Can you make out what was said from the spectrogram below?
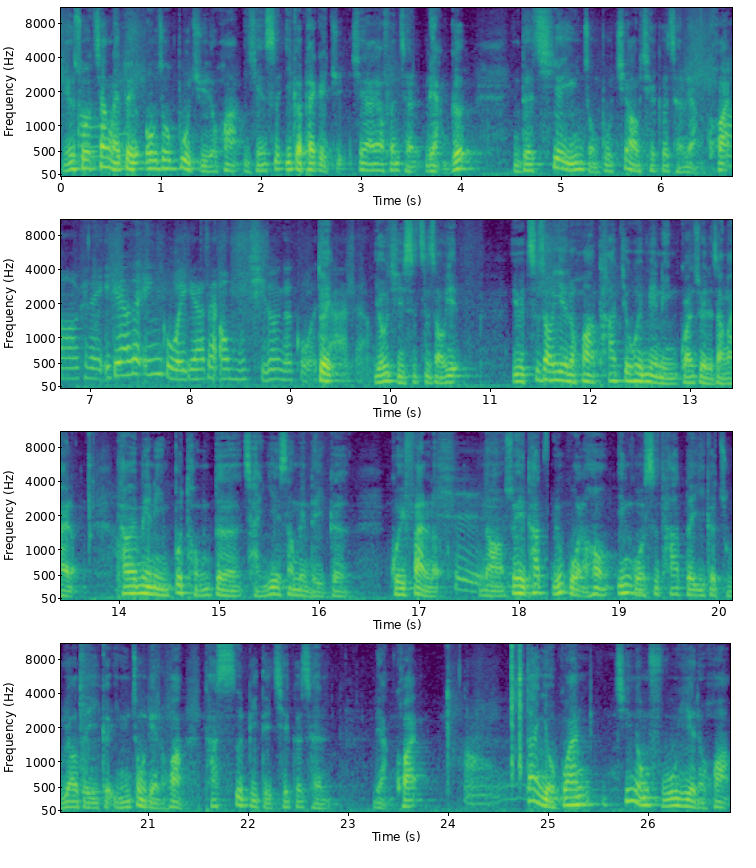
也就是说，将来对欧洲布局的话，以前是一个 package，现在要分成两个，你的企业营运总部就要切割成两块。哦，可能一个要在英国，一个要在欧盟其中一个国家。对，尤其是制造业，因为制造业的话，它就会面临关税的障碍了，它会面临不同的产业上面的一个规范了。是，那所以它如果然后英国是它的一个主要的一个营运重点的话，它势必得切割成两块。哦。但有关金融服务业的话，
